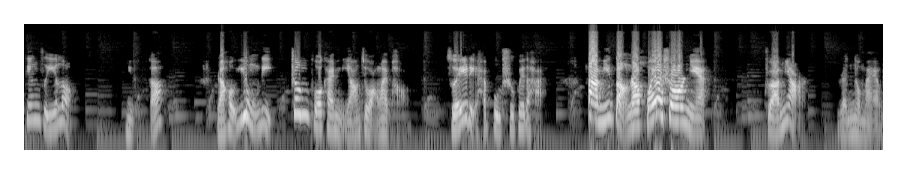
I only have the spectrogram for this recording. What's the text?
钉子一愣：“女的？”然后用力挣脱开米阳，就往外跑，嘴里还不吃亏的喊：“大米，等着，回来收拾你！”转面人就没了。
